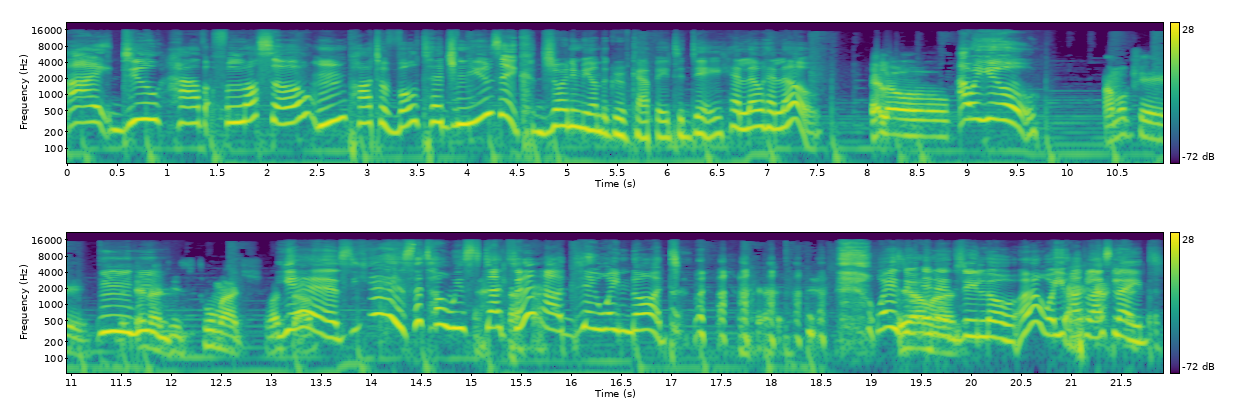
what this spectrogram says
I do have Flosso, mm, part of Voltage Music, joining me on the Groove Cafe today. Hello, hello. Hello, How are you? I'm okay. Mhm. The energy is too much. What's yes, yes, that's how we start. eh? Our day, why not? Why is your Yeah, man. energy low? Huh? Were you out last night?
